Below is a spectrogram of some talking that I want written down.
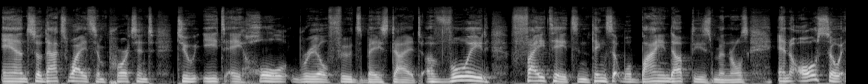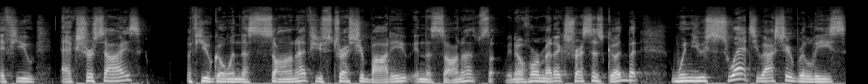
And so that's why it's important to eat a whole, real foods based diet. Avoid phytates and things that will bind up these minerals. And also, if you exercise, if you go in the sauna, if you stress your body in the sauna, you know, hormetic stress is good, but when you sweat, you actually release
